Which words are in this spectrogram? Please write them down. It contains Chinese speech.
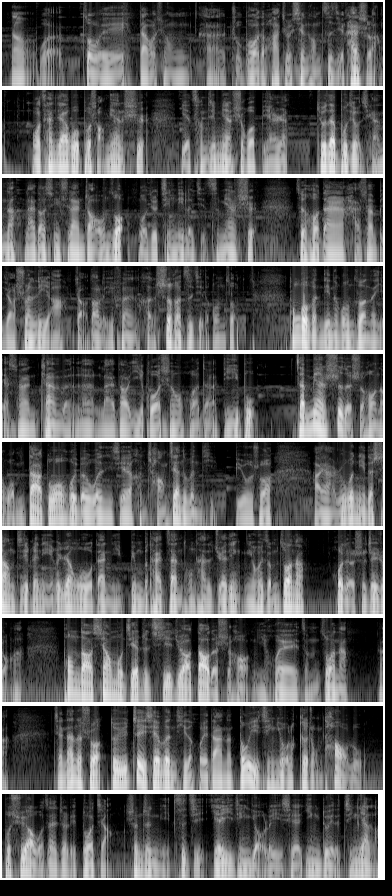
那我作为大狗熊呃主播的话，就先从自己开始了。我参加过不少面试，也曾经面试过别人。就在不久前呢，来到新西兰找工作，我就经历了几次面试，最后当然还算比较顺利啊，找到了一份很适合自己的工作。通过稳定的工作呢，也算站稳了来到异国生活的第一步。在面试的时候呢，我们大多会被问一些很常见的问题，比如说，哎呀，如果你的上级给你一个任务，但你并不太赞同他的决定，你会怎么做呢？或者是这种啊，碰到项目截止期就要到的时候，你会怎么做呢？啊，简单的说，对于这些问题的回答呢，都已经有了各种套路，不需要我在这里多讲，甚至你自己也已经有了一些应对的经验了。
